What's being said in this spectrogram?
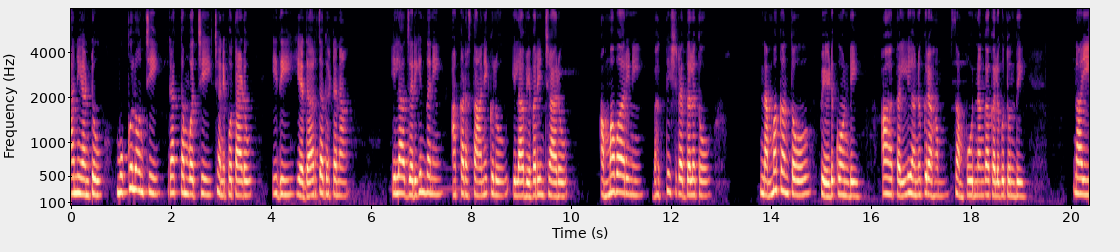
అని అంటూ ముక్కులోంచి రక్తం వచ్చి చనిపోతాడు. ఇది యథార్థ ఘటన. ఇలా జరిగిందని అక్కడ స్థానికులు ఇలా వివరించారు. అమ్మవారిని భక్తి శ్రద్ధలతో నమ్మకంతో వేడుకోండి. ఆ తల్లి అనుగ్రహం సంపూర్ణంగా కలుగుతుంది. నా ఈ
